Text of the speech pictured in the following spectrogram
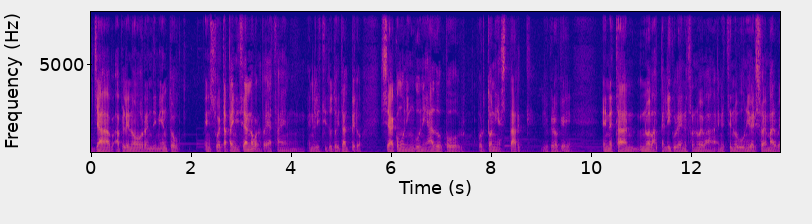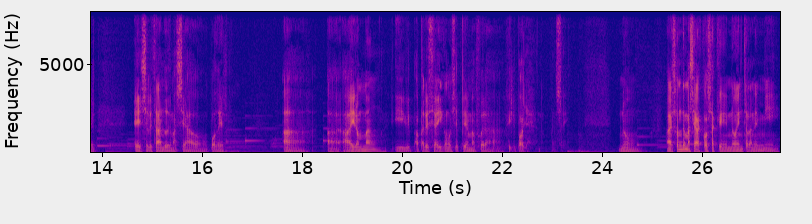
ya a pleno rendimiento en su etapa inicial, ¿no? Bueno, todavía está en, el instituto y tal, pero sea como ninguneado por, por Tony Stark. Yo creo que en estas nuevas películas, en, nuestra nueva, en este nuevo universo de Marvel, eh, se le está dando demasiado poder a, a, Iron Man y aparece ahí como si Spider-Man fuera gilipollas. No, sé. No, son demasiadas cosas que no entran en mi,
